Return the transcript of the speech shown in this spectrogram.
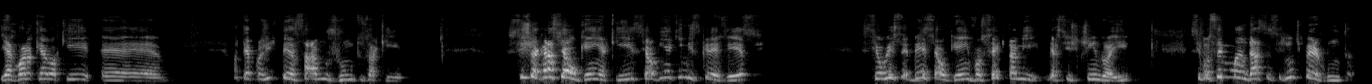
E agora eu quero aqui, é, até para a gente pensarmos juntos aqui. Se chegasse alguém aqui, se alguém aqui me escrevesse, se eu recebesse alguém, você que está me, assistindo aí, se você me mandasse a seguinte pergunta.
